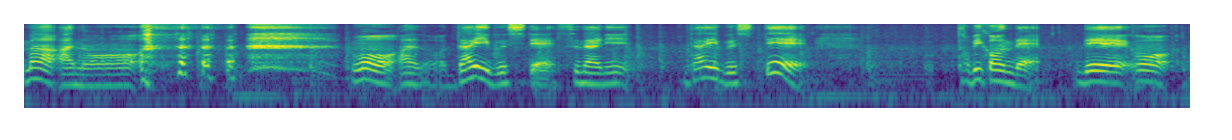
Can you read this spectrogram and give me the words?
まああのもうあのダイブして砂にダイブして飛び込んででもう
